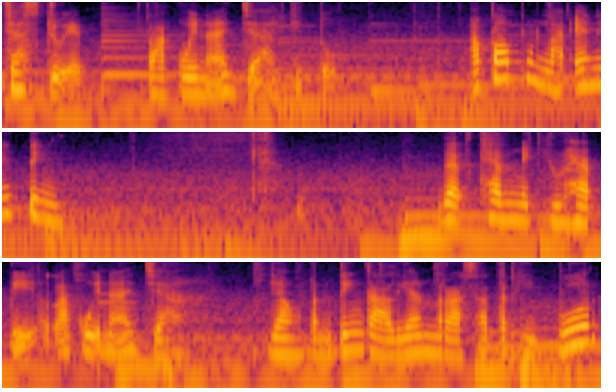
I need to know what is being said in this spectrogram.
just do it. Lakuin aja gitu. Apa pun lah anything that can make you happy lakuin aja. Yang penting kalian merasa terhibur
